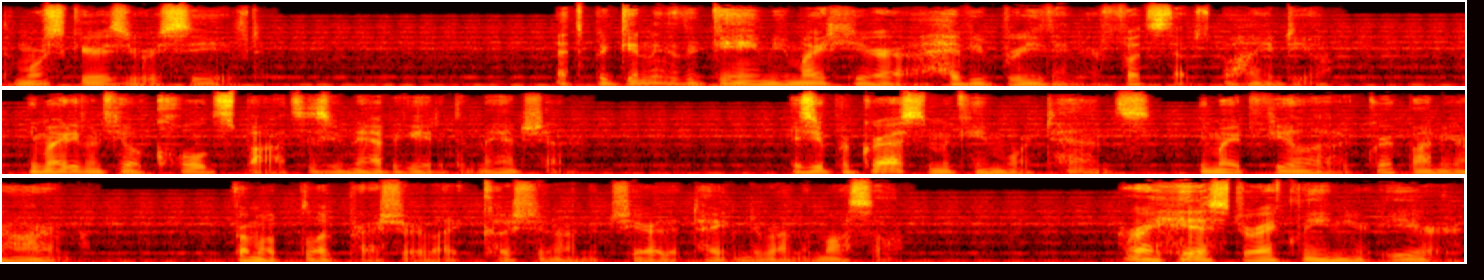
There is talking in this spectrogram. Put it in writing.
the more scares you received. At the beginning of the game, you might hear a heavy breathing or footsteps behind you. You might even feel cold spots as you navigated the mansion. As you progressed and became more tense, you might feel a grip on your arm, from a blood pressure like cushion on the chair that tightened around the muscle or a hiss directly in your ear,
